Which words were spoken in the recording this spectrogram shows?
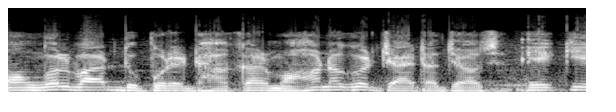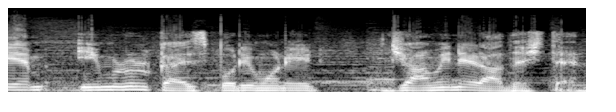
মঙ্গলবার দুপুরে ঢাকার মহানগর জায়টা জজ A K M Imrul Kayes পরিমণির জামিনের আদেশ দেন।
